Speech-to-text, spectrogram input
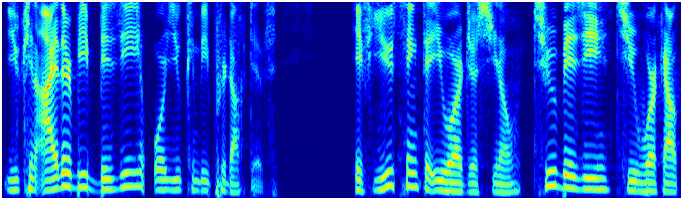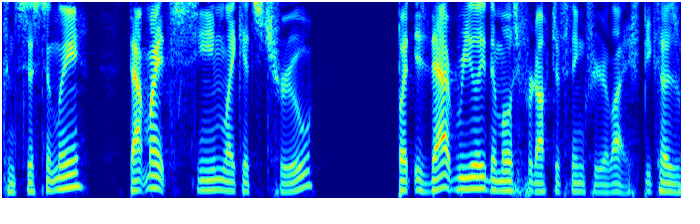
You can either be busy or you can be productive. If you think that you are just, you know, too busy to work out consistently, that might seem like it's true, but is that really the most productive thing for your life? Because,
